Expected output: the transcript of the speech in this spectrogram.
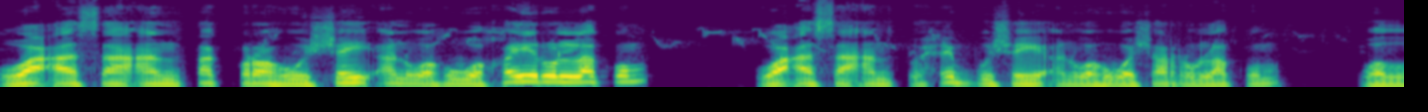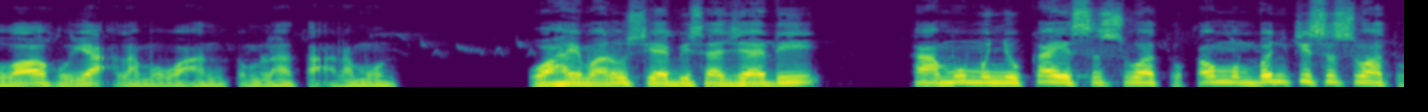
"Wa asa an takrahu syai'an wa huwa khairul lakum wa asa an tuhibbu syai'an wa huwa syarrul lakum wallahu ya'lamu wa antum la ta'lamun. Wahai manusia bisa jadi kamu menyukai sesuatu, kamu membenci sesuatu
